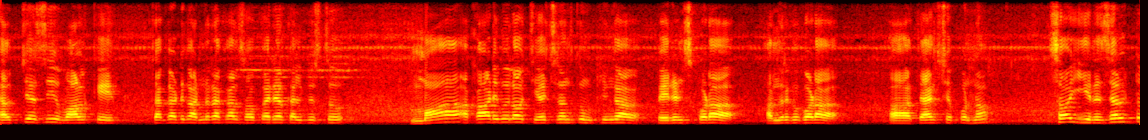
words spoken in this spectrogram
హెల్ప్ చేసి వాళ్ళకి తగ్గట్టుగా అన్ని రకాల సౌకర్యాలు కల్పిస్తూ మా అకాడమీలో చేర్చినందుకు ముఖ్యంగా పేరెంట్స్ కూడా అందరికీ కూడా థ్యాంక్స్ చెప్పుకుంటున్నాం. సో ఈ రిజల్ట్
